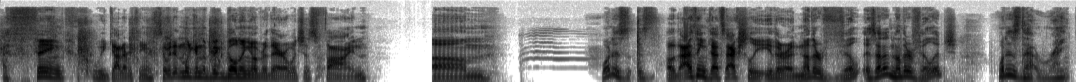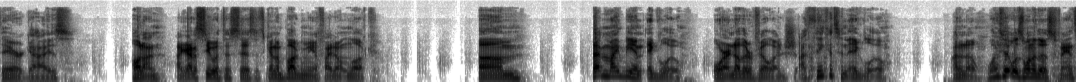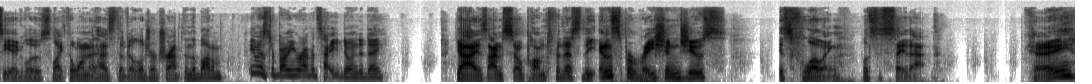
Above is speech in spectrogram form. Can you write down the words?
I think we got everything. So we didn't look in the big building over there, which is fine. Um, what is is? Oh, I think that's actually either another vill. Is that another village? What is that right there, guys? Hold on. I got to see what this is. It's to bug me if I don't look. Um, that might be an igloo or another village. I think it's an igloo. I don't know. What if it was one of those fancy igloos, like the one that has the villager trapped in the bottom? Hey, Mr. Bunny Rabbits, how you doing today? Guys, I'm so pumped for this. The inspiration juice is flowing. Let's just say that. Okay.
